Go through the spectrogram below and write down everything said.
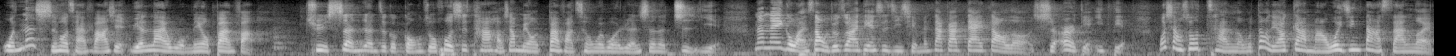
我那时候才发现，原来我没有办法去胜任这个工作，或是他好像没有办法成为我人生的置业。那那一个晚上，我就坐在电视机前面，大概待到了十二点一点。我想说，惨了，我到底要干嘛？我已经大三了，哎。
